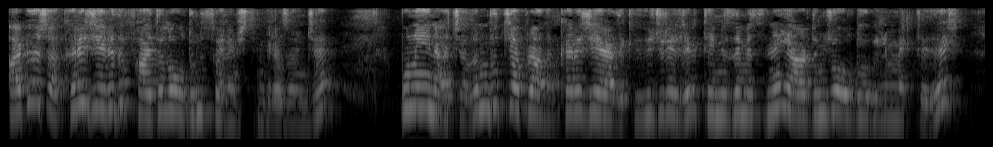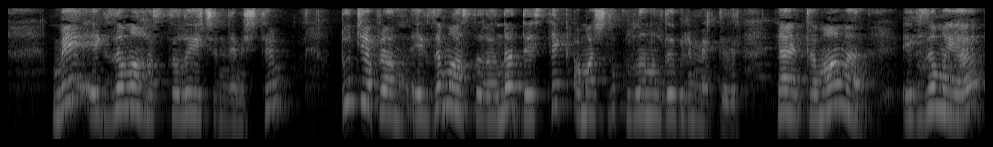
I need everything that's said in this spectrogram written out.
Arkadaşlar karaciğere de faydalı olduğunu söylemiştim biraz önce. Bunu yine açalım. Dut yaprağının karaciğerdeki hücreleri temizlemesine yardımcı olduğu bilinmektedir. Ve egzama hastalığı için demiştim. Dut yaprağının egzama hastalığında destek amaçlı kullanıldığı bilinmektedir. Yani tamamen egzamaya,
